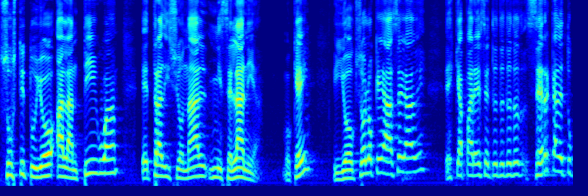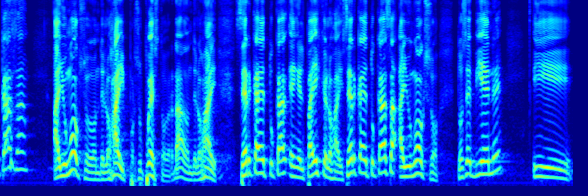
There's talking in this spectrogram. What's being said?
sustituyó a la antigua eh, tradicional miscelánea, ¿ok? Y Oxo lo que hace, Gaby, es que aparece cerca de tu casa. Hay un Oxo donde los hay, por supuesto, ¿verdad? Donde los hay. Cerca de tu casa, en el país que los hay. Cerca de tu casa hay un Oxo. Entonces viene y,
